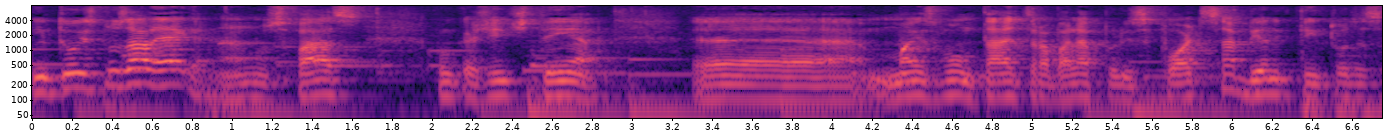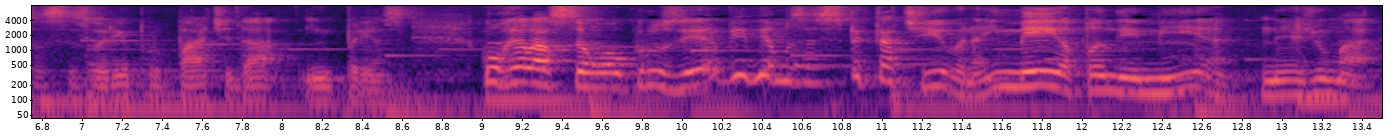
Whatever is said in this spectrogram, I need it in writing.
Então isso nos alegra, né? nos faz com que a gente tenha é, mais vontade de trabalhar pelo esporte, sabendo que tem toda essa assessoria por parte da imprensa. Com relação ao Cruzeiro, vivemos essa expectativa, né? em meio à pandemia, né, Gilmar?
